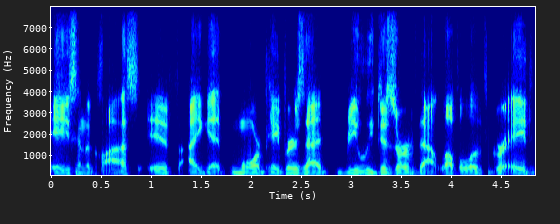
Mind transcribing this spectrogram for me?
A's in a class if I get more papers that really deserve that level of grade.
